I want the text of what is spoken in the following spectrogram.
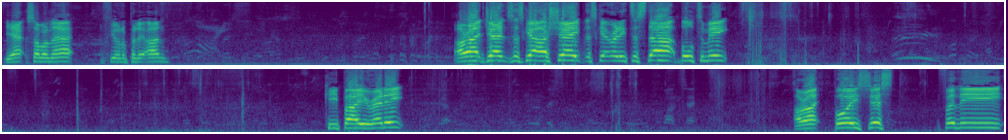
Yeah, someone there, if you want to put it on. All right, gents, let's get our shape. Let's get ready to start. Ball to me. Keeper, you ready? All right, boys, just for the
